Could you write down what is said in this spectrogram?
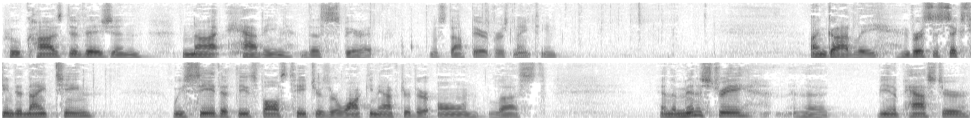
who cause division, not having the Spirit. We'll stop there at verse 19 ungodly. In verses 16 to 19, we see that these false teachers are walking after their own lust. And the ministry and the, being a pastor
